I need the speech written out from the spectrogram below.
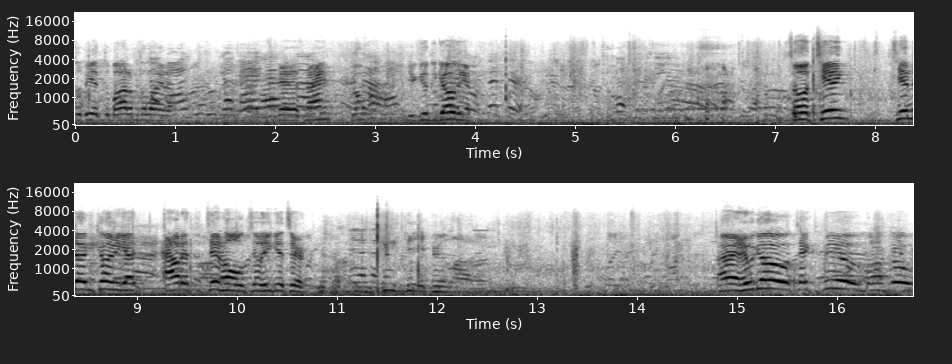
will be at the bottom of the lineup. Okay, that's nine. Go. You're good to go then. So if 10, 10 doesn't come, you got out at the 10 hole until he gets here. All right, here we go. Take the field, Marco.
